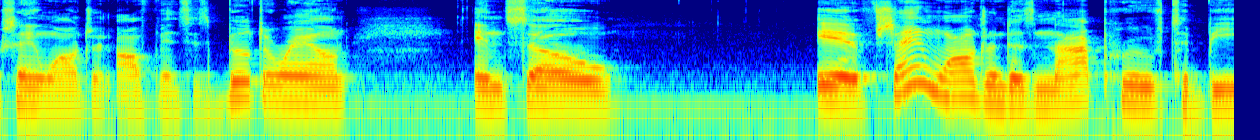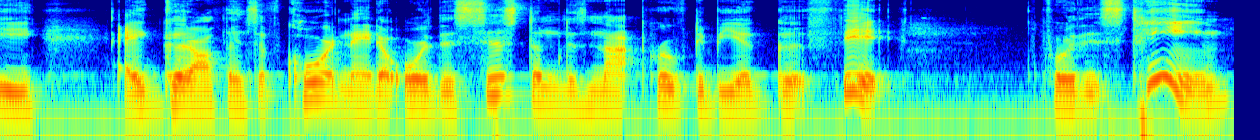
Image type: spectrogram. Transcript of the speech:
Shane Waldron offense is built around. And so if Shane Waldron does not prove to be a good offensive coordinator or the system does not prove to be a good fit for this team,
